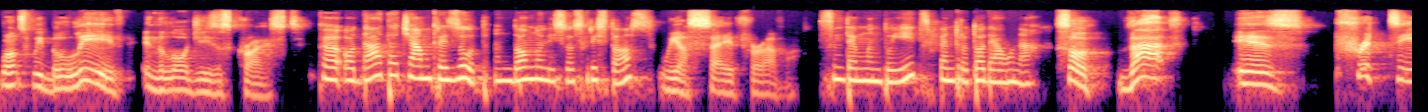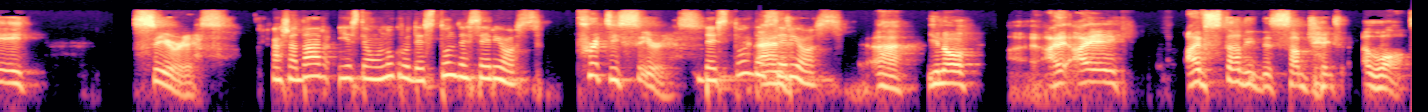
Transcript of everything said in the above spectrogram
once we believe in the Lord Jesus Christ, că odată ce am crezut în Domnul Isus Hristos, we are saved forever. suntem mântuiți pentru totdeauna. So that is pretty serious. Așadar, este un lucru destul de serios. Pretty serious. Destul de And- serios. Uh, you know, I, I, I've studied this subject a lot,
